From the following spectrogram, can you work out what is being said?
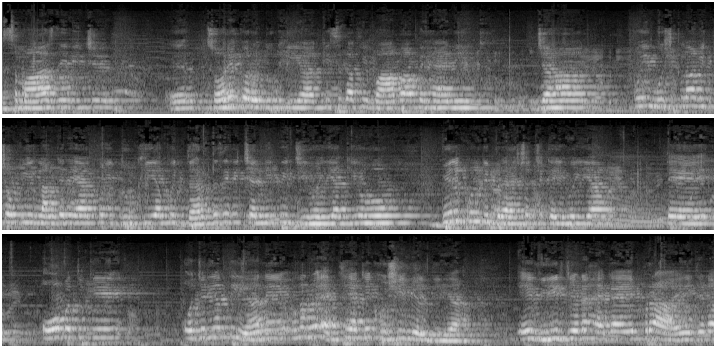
ਸਮਾਜ ਦੇ ਵਿੱਚ ਸਹੁਰੇ ਘਰੋਂ ਦੁਖੀ ਆ, ਕਿਸੇ ਦਾ ਕੋਈ ਮਾਂ-ਬਾਪ ਹੈ ਨਹੀਂ, ਜਾਂ ਕੋਈ ਮੁਸ਼ਕਲਾਂ ਵਿੱਚੋਂ ਕੋਈ ਲੰਘ ਰਿਹਾ, ਕੋਈ ਦੁਖੀ ਆ, ਕੋਈ ਦਰਦ ਦੇ ਵਿੱਚ ਇੰਨੀ ਭਿੱਜੀ ਹੋਈ ਆ ਕਿ ਉਹ ਬਿਲਕੁਲ ਡਿਪਰੈਸ਼ਨ 'ਚ ਗਈ ਹੋਈ ਆ। ਤੇ ਉਹ ਮਤਲਬ ਕਿ ਉਹ ਜਿਹੜੀਆਂ ਧੀਆਂ ਨੇ, ਉਹਨਾਂ ਨੂੰ ਇੱਥੇ ਆ ਕੇ ਖੁਸ਼ੀ ਮਿਲਦੀ ਆ। ਇਹ ਵੀਰ ਜਿਹੜਾ ਹੈਗਾ, ਇਹ ਭਰਾ ਹੈ ਜਿਹੜਾ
